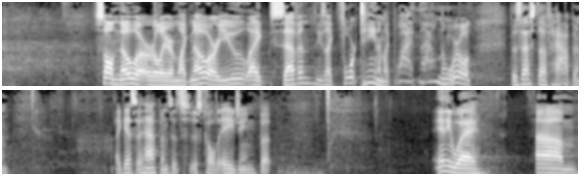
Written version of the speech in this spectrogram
Saw Noah earlier. I'm like, Noah, are you like seven? He's like 14. I'm like, what? How in the world does that stuff happen? I guess it happens. It's just called aging. But anyway, um,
